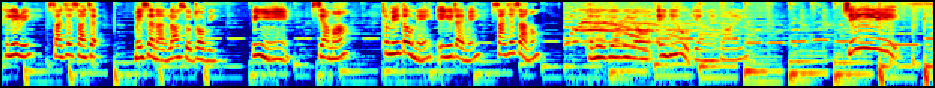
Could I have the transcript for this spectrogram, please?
ကလေးတွေစာချက်စာချက်မိတ်ဆက်တာဒီလောက်ဆိုတော့ပြီပြီးရင်ဆီယာမထမင်းတုံနဲ့အေးအေးတိုင်မယ်စာချက်ကြနော်ဒါလိုပြောပြီးတော့အိမ်ထဲကိုပြောင်းဝင်သွားတယ်ရှေးထ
